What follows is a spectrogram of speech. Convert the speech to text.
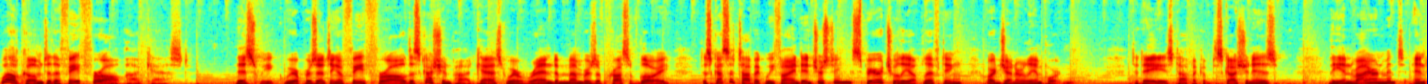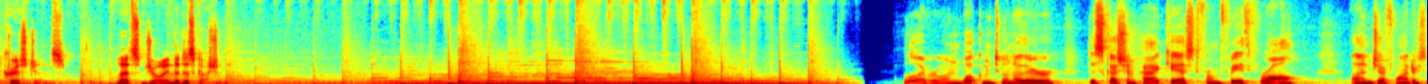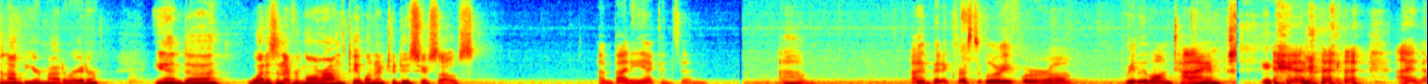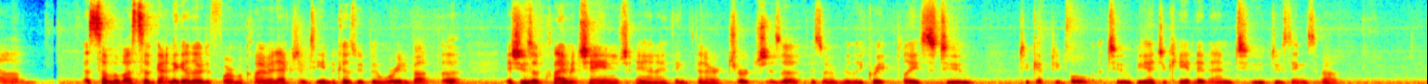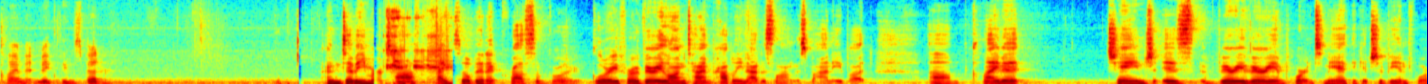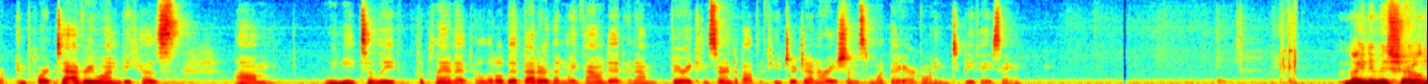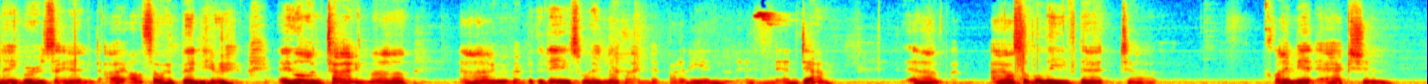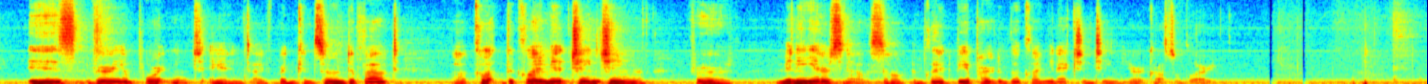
Welcome to the Faith for All podcast. This week, we are presenting a Faith for All discussion podcast where random members of Cross of Glory discuss a topic we find interesting, spiritually uplifting, or generally important. Today's topic of discussion is the environment and Christians. Let's join the discussion. Hello, everyone. Welcome to another discussion podcast from Faith for All. I'm Jeff Wanderson. I'll be your moderator. And uh, why doesn't everyone go around the table and introduce yourselves? I'm Bonnie Atkinson. Um, I've been at Cross of Glory for a really long time. and and um, some of us have gotten together to form a climate action team because we've been worried about the issues of climate change. And I think that our church is a, is a really great place to, to get people to be educated and to do things about climate and make things better. I'm Debbie Murtaugh. I've still been at Cross of Glory for a very long time, probably not as long as Bonnie, but um, climate change is very, very important to me. I think it should be infor- important to everyone because um, we need to leave the planet a little bit better than we found it. And I'm very concerned about the future generations and what they are going to be facing. My name is Cheryl Neighbors, and I also have been here a long time. Uh, I remember the days when I met Bonnie and, and, and Deb. Uh, I also believe that uh, climate action is very important, and I've been concerned about uh, cl- the climate changing for many years now. So I'm glad to be a part of the climate action team here at Cross of Glory.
